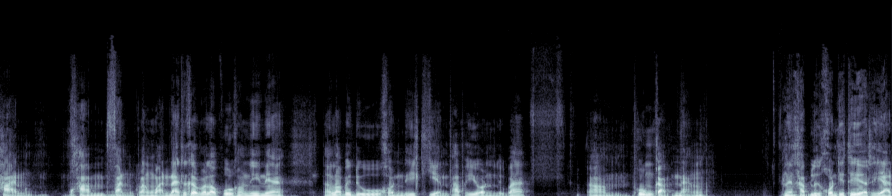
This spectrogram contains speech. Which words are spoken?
ผ่านความฝันกลางวันได้ถ้าเกิดว่าเราพูดคำนี้เนี่ย แล้วเราไปดูคนที่เขียนภาพยนตร์หรือว่าพุ่มกับหนังนะครับ หรือคนที่ทะเยอทะยาน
